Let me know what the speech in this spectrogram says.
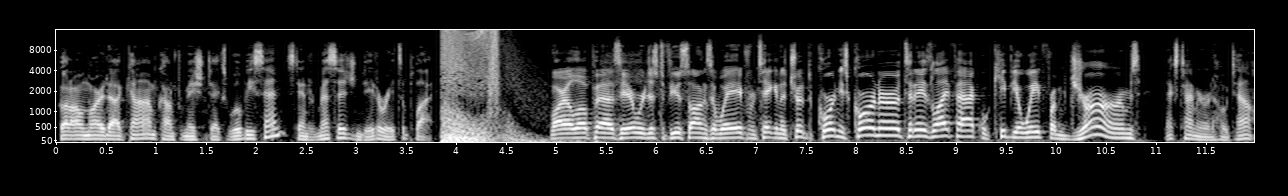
go to onmario.com. Confirmation text will be sent. Standard message and data rates apply. Mario Lopez here. We're just a few songs away from taking a trip to Courtney's Corner. Today's life hack will keep you away from germs next time you're in a hotel.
